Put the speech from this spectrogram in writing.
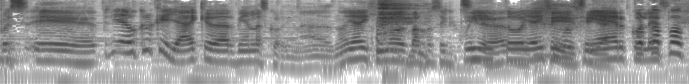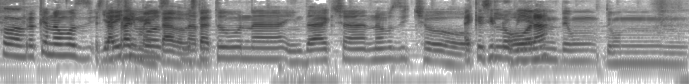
Pues eh, pues yo creo que ya hay que dar bien las coordinadas, ¿no? Ya dijimos bajo circuito, ya dijimos miércoles. Poco a poco. Creo que no hemos. Está ya dijimos Natuna, Induction, no hemos dicho. Hay que decirlo bien de un. De un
